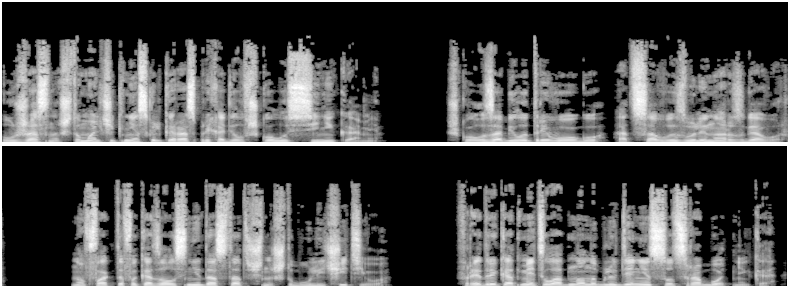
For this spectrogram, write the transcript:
Ужасно, что мальчик несколько раз приходил в школу с синяками. Школа забила тревогу, отца вызвали на разговор. Но фактов оказалось недостаточно, чтобы уличить его. Фредерик отметил одно наблюдение соцработника —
